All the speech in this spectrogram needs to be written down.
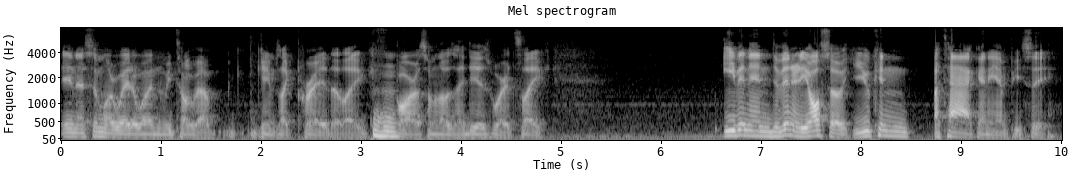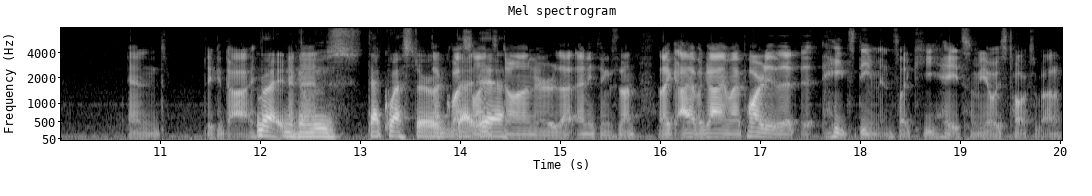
in a similar way to when we talk about games like Prey that like Mm-hmm. borrow some of those ideas where it's like even in Divinity also you can attack any NPC and they could die. Right, and, you can lose that quest or that quest that, line's yeah. done or that anything's done. Like I have a guy in my party that hates demons. Like he hates them. He always talks about them.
